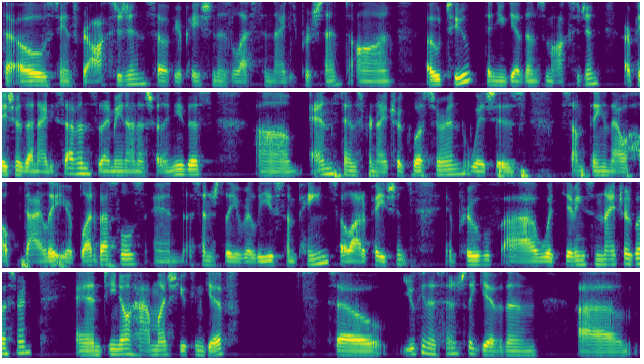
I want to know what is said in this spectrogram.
The O stands for oxygen. So if your patient is less than 90% on O2, then you give them some oxygen. Our patient is at 97, so they may not necessarily need this. Um, N stands for nitroglycerin, which is something that will help dilate your blood vessels and essentially relieve some pain. So a lot of patients improve uh, with giving some nitroglycerin. And do you know how much you can give? So you can essentially give them um,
